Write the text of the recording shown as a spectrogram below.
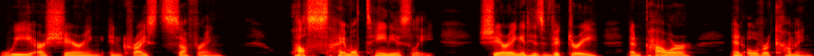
we are sharing in Christ's suffering while simultaneously sharing in his victory and power and overcoming.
